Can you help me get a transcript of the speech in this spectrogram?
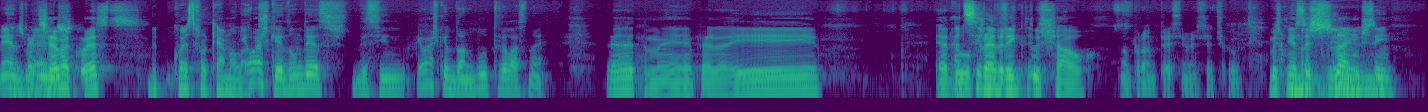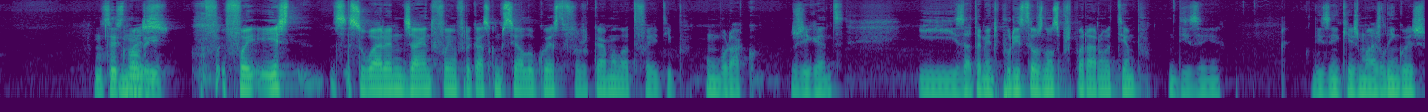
É de- Como é que se chama? Quest? The Quest for Camelot. Eu acho que é de um desses. Desse, eu acho que é do Don Bluth, vê lá se não é. Ah, também, espera aí. É de do Frederick 90. do Shaw. Não, pronto, péssimo, desculpa. Mas conheço estes desenhos, hum, sim. Não sei se não vi. foi- foi este. Se o Iron Giant foi um fracasso comercial, o Quest for Camelot foi tipo um buraco gigante. E exatamente por isso eles não se prepararam a tempo, dizem, dizem que as más línguas,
